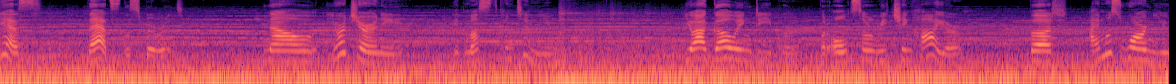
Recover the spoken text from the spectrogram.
Yes, that's the spirit. Now, your journey, it must continue. You are going deeper, but also reaching higher. But I must warn you,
